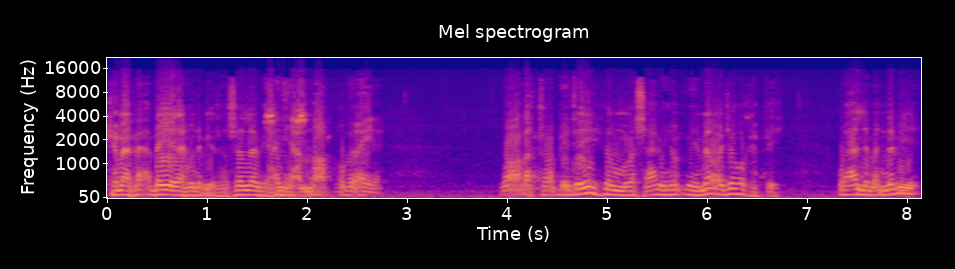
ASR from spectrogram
كما بينه النبي صلى الله عليه وسلم في حديث عمار وبغيره. ضرب التراب بيديه ثم مسح بهما وجهه وكفيه وعلم النبي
